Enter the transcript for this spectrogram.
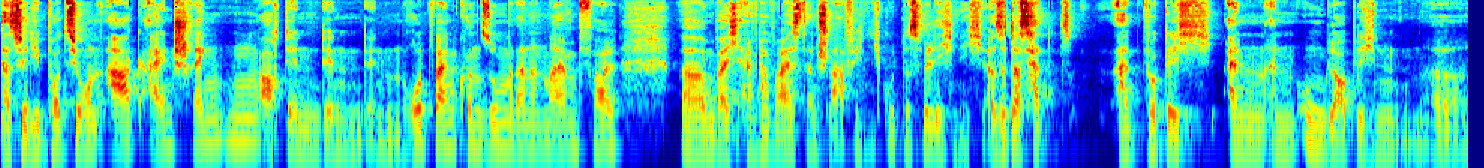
dass wir die Portion arg einschränken, auch den, den, den Rotweinkonsum dann in meinem Fall, ähm, weil ich einfach weiß, dann schlafe ich nicht gut, das will ich nicht. Also das hat, hat wirklich einen, einen unglaublichen äh,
